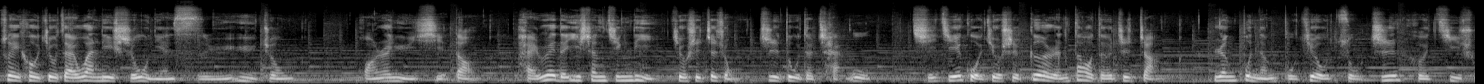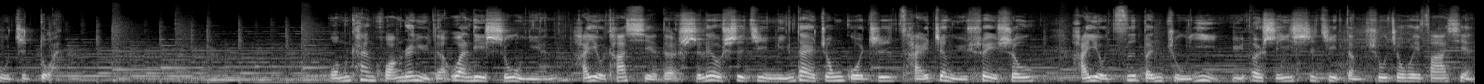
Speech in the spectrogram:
最后就在万历十五年死于狱中。黄仁宇写道：“海瑞的一生经历就是这种制度的产物，其结果就是个人道德之长，仍不能补救组织和技术之短。”我们看黄仁宇的《万历十五年》，还有他写的《十六世纪明代中国之财政与税收》，还有《资本主义与二十一世纪》等书，就会发现，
